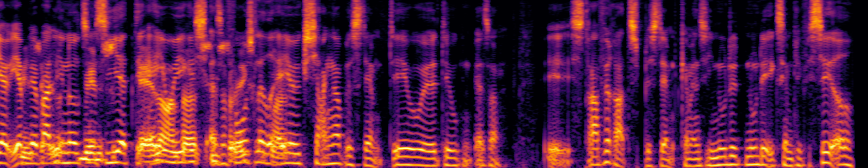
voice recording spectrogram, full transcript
Jeg, jeg bliver bare lige nødt til at sige, at det er jo ikke, altså forslaget er jo ikke genrebestemt. Det er jo, øh, det er jo altså, øh, strafferetsbestemt, kan man sige. Nu er det, nu er det eksemplificeret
